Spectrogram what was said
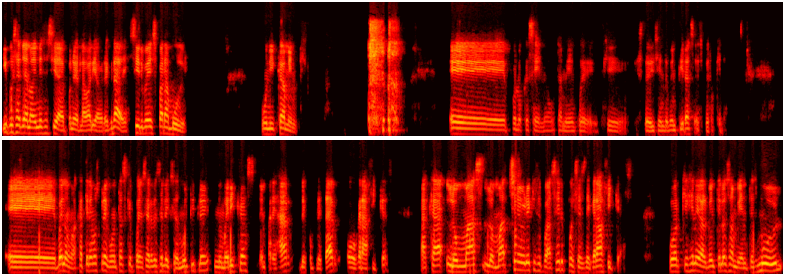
y pues allá no hay necesidad de poner la variable grade. Sirve es para Moodle únicamente. Eh, por lo que sé, ¿no? También puede que esté diciendo mentiras, espero que no. Eh, bueno, acá tenemos preguntas que pueden ser de selección múltiple, numéricas, emparejar, de completar o gráficas. Acá lo más, lo más chévere que se puede hacer, pues es de gráficas, porque generalmente los ambientes Moodle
